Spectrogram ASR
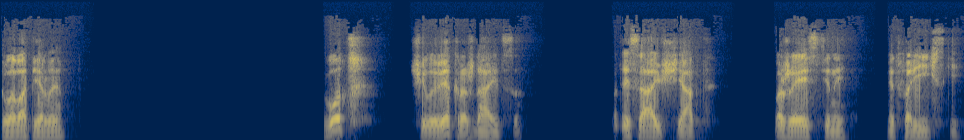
Глава первая. Вот человек рождается. Потрясающий акт божественный, метафорический,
